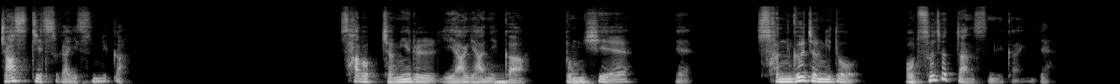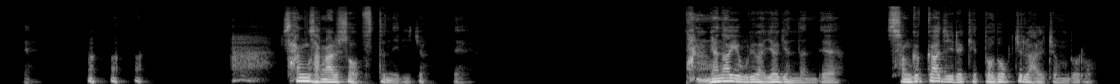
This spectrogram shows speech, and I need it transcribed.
자스티스가 있습니까? 사법 정의를 이야기하니까 동시에 예, 선거 정의도 없어졌지 않습니까 이제 예. 상상할 수 없었던 일이죠 예. 당연하게 우리가 여겼는데 선거까지 이렇게 도둑질을 할 정도로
